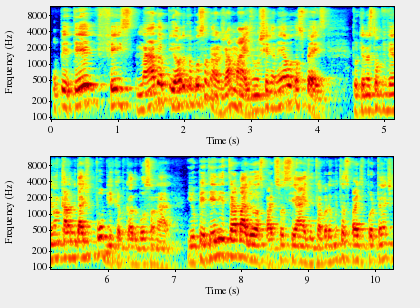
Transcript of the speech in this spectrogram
o PT fez nada pior do que o Bolsonaro, jamais, não chega nem ao- aos pés. Porque nós estamos vivendo uma calamidade pública por causa do Bolsonaro. E o PT ele trabalhou as partes sociais, ele trabalhou muitas partes importantes.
